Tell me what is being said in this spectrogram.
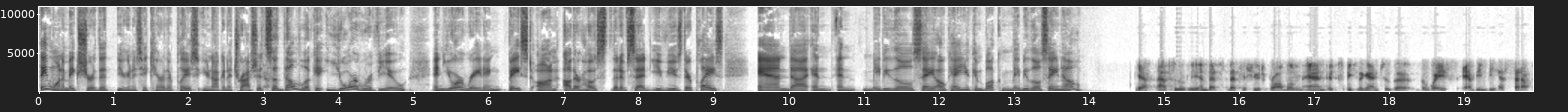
they want to make sure that you're going to take care of their place. You're not going to trash it, so they'll look at your review and your rating based on other hosts that have said you've used their place, and uh, and and maybe they'll say okay, you can book. Maybe they'll say no. Yeah, absolutely, and that's that's a huge problem, and it speaks again to the the ways Airbnb has set up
